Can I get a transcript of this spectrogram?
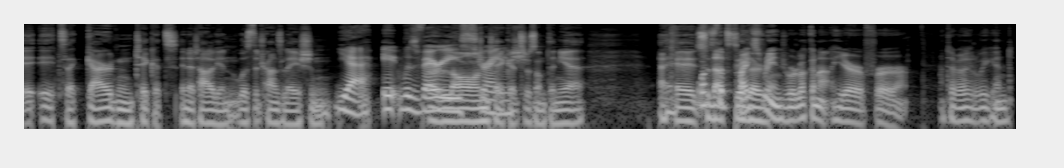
it's like garden tickets in Italian was the translation. yeah, it was or very lawn strange. tickets or something. Yeah. Uh, What's so that's the price other, range we're looking at here for a typical weekend?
